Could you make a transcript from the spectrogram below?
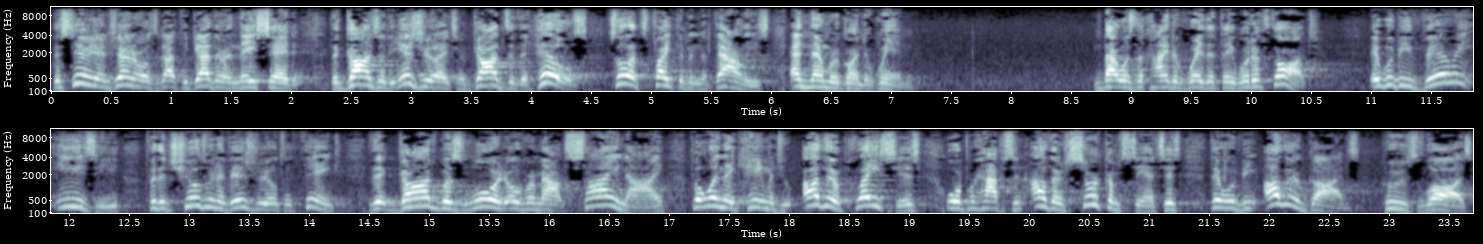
the Syrian generals got together and they said, The gods of the Israelites are gods of the hills, so let's fight them in the valleys, and then we're going to win. That was the kind of way that they would have thought. It would be very easy for the children of Israel to think that God was Lord over Mount Sinai, but when they came into other places, or perhaps in other circumstances, there would be other gods whose laws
